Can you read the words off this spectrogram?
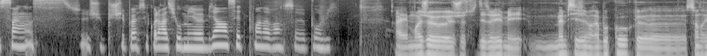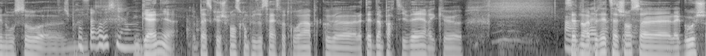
cinq- je, je sais pas c'est quoi le ratio, mais euh, bien 7 points d'avance euh, pour lui. Moi, je, je suis désolé, mais même si j'aimerais beaucoup que Sandrine Rousseau euh, Je préférerais aussi. hein. gagne, parce que je pense qu'en plus de ça, elle se retrouverait un peu à la tête d'un parti vert et que ça Un donnerait peut-être sa chance à la gauche.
